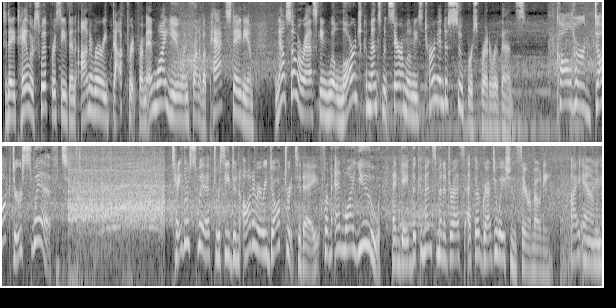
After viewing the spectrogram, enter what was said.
Today, Taylor Swift received an honorary doctorate from NYU in front of a packed stadium. Now some are asking, will large commencement ceremonies turn into super spreader events? Call her Dr. Swift. Taylor Swift received an honorary doctorate today from NYU and gave the commencement address at their graduation ceremony. I am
